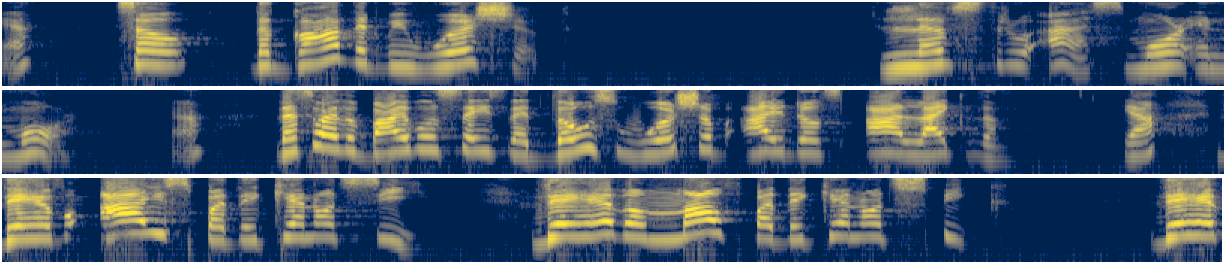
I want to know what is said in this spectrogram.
Yeah? So the God that we worship lives through us more and more. That's why the Bible says that those worship idols are like them. Yeah? They have eyes, but they cannot see. They have a mouth, but they cannot speak. They have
